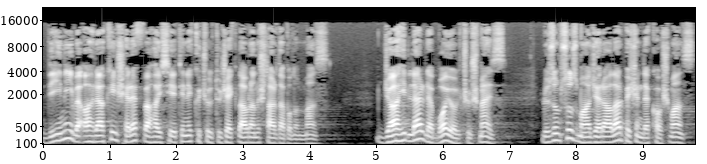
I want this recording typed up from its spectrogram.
dini ve ahlaki şeref ve haysiyetini küçültecek davranışlarda bulunmaz. Cahillerle boy ölçüşmez. Lüzumsuz maceralar peşinde koşmaz.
